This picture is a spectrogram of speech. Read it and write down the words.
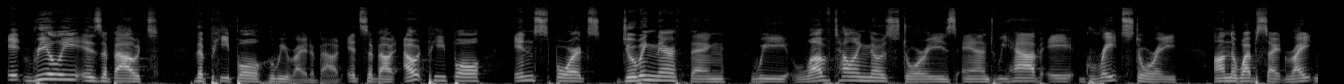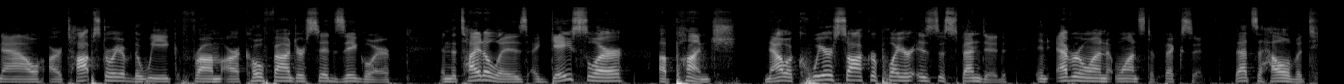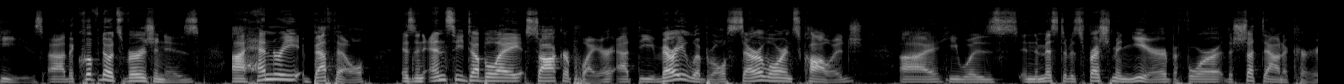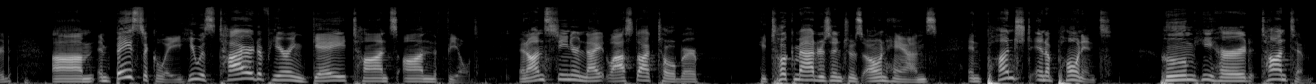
it really is about the people who we write about. It's about out people in sports doing their thing. We love telling those stories, and we have a great story on the website right now. Our top story of the week from our co founder, Cyd Zeigler. And the title is A Gay Slur, a Punch. Now a queer soccer player is suspended and everyone wants to fix it. That's a hell of a tease. Uh, the Cliff Notes version is uh, Henry Bethel is an NCAA soccer player at the very liberal Sarah Lawrence College. Uh, he was in the midst of his freshman year before the shutdown occurred. Um, and basically, he was tired of hearing gay taunts on the field. And on senior night last October, he took matters into his own hands and punched an opponent whom he heard taunt him.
